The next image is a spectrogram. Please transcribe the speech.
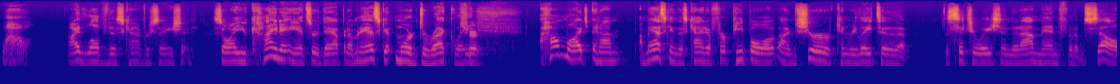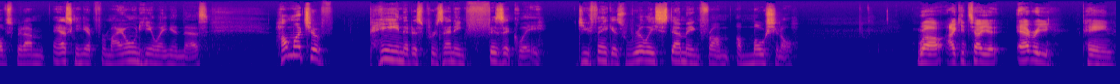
Wow. I love this conversation. So you kind of answered that, but I'm going to ask it more directly. Sure. How much, and I'm I'm asking this kind of for people I'm sure can relate to the, the situation that I'm in for themselves, but I'm asking it for my own healing in this. How much of pain that is presenting physically do you think is really stemming from emotional? Well, I can tell you every pain,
